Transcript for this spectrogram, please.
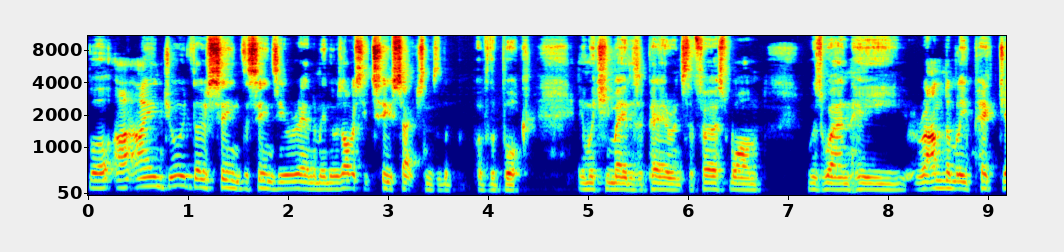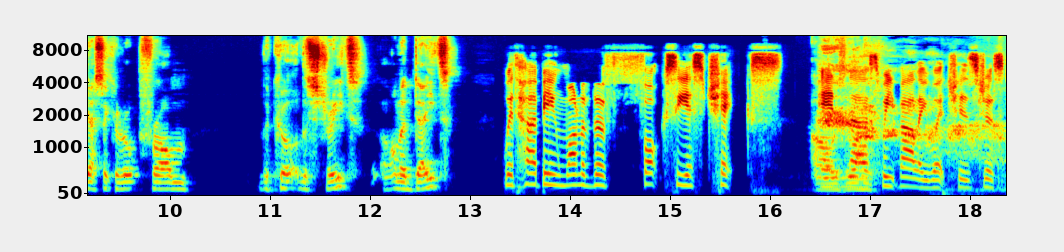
But I, I enjoyed those scenes, the scenes he were in. I mean, there was obviously two sections of the of the book in which he made his appearance. The first one was when he randomly picked Jessica up from the the street on a date. With her being one of the foxiest chicks in uh, Sweet Valley, which is just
